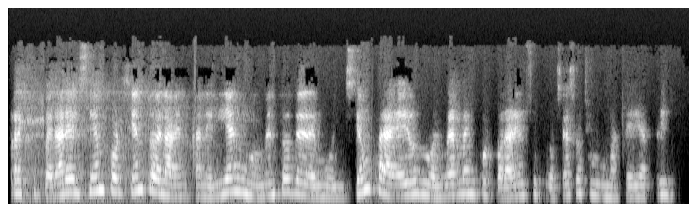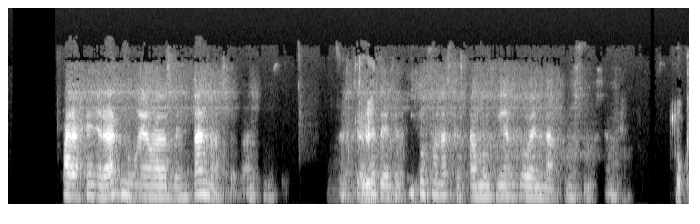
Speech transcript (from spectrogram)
recuperar el 100% de la ventanería en momentos de demolición para ellos volverla a incorporar en su proceso como materia prima para generar nuevas ventanas. ¿verdad? Cuestiones de ese tipo son las que estamos viendo en la construcción. Ok.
